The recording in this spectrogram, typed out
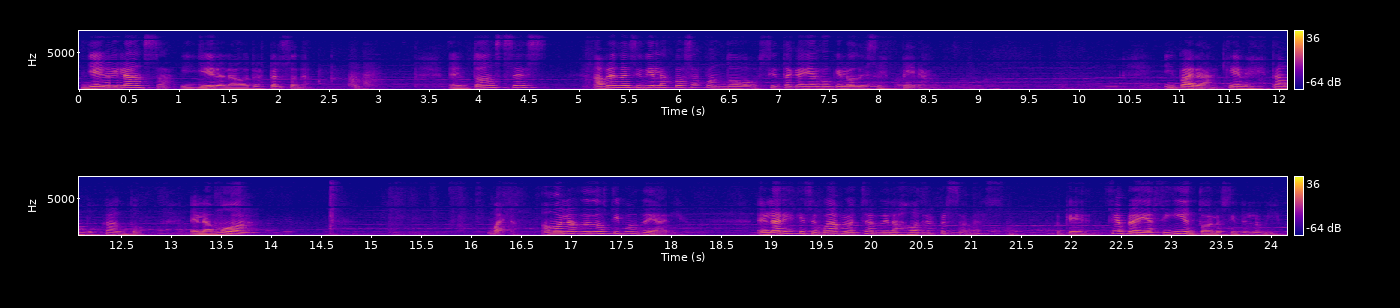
Llega y lanza y hiera a las otras personas. Entonces, aprende a decir bien las cosas cuando sienta que hay algo que lo desespera. Y para quienes están buscando el amor, bueno, vamos a hablar de dos tipos de Aries. El Aries que se puede aprovechar de las otras personas, porque siempre hay así y en todos los signos lo mismo.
